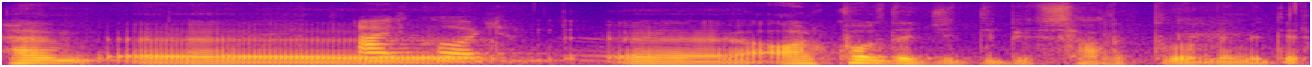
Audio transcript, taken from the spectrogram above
hem e, Alkol. e, alkol da ciddi bir sağlık problemidir.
